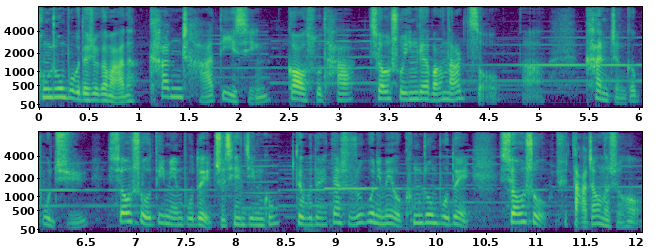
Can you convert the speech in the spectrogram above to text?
空中部队是干嘛的？勘察地形，告诉他销售应该往哪儿走啊？看整个布局，销售地面部队直线进攻，对不对？但是如果你没有空中部队，销售去打仗的时候，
